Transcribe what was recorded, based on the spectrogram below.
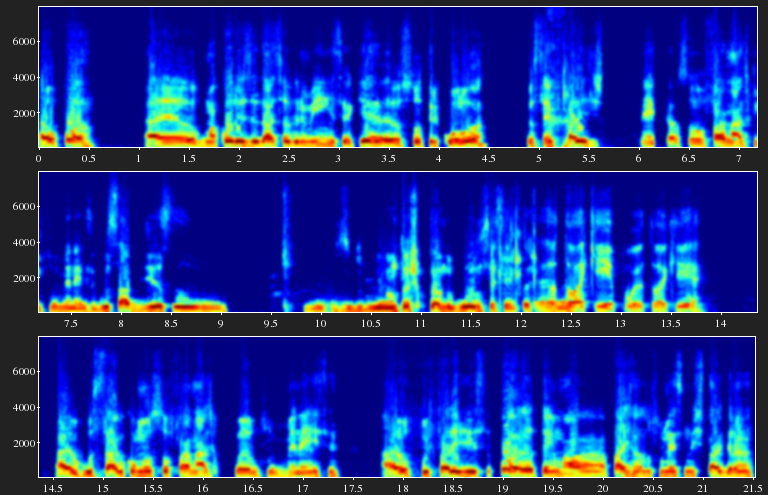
Aí eu, pô, é, uma curiosidade sobre mim, não sei o que, eu sou tricolor, eu sempre falei de Fluminense, cara, eu sou fanático em Fluminense. O Gu sabe disso, Eu não tô escutando o Gu, não sei se ele tá escutando. Eu tô aqui, pô, eu tô aqui. Aí o Gu sabe como eu sou fanático pelo Fluminense. Aí eu fui e falei isso. Pô, eu tenho uma página do Fluminense no Instagram.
